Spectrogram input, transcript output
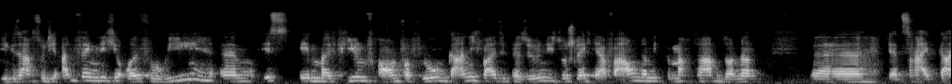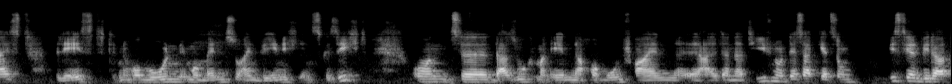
wie gesagt, so die anfängliche Euphorie ähm, ist eben bei vielen Frauen verflogen, gar nicht, weil sie persönlich so schlechte Erfahrungen damit gemacht haben, sondern der Zeitgeist bläst den Hormonen im Moment so ein wenig ins Gesicht. Und äh, da sucht man eben nach hormonfreien äh, Alternativen. Und deshalb jetzt so ein bisschen wieder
